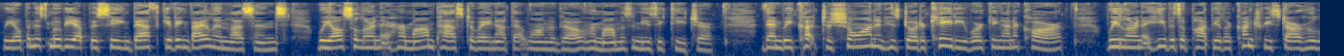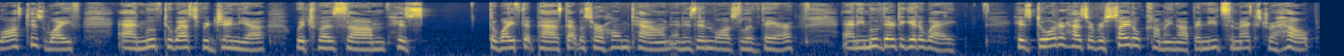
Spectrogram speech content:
we open this movie up with seeing Beth giving violin lessons. We also learn that her mom passed away not that long ago. Her mom was a music teacher. Then we cut to Sean and his daughter Katie working on a car. We learn that he was a popular country star who lost his wife and moved to West Virginia, which was um, his the wife that passed. That was her hometown, and his in laws lived there. And he moved there to get away. His daughter has a recital coming up and needs some extra help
